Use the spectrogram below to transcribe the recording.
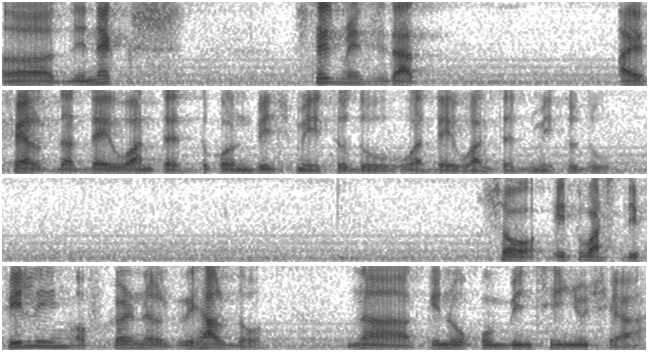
uh, the next statement is that I felt that they wanted to convince me to do what they wanted me to do. So it was the feeling of Colonel Grijaldo na kinukumbinsi niyo siya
